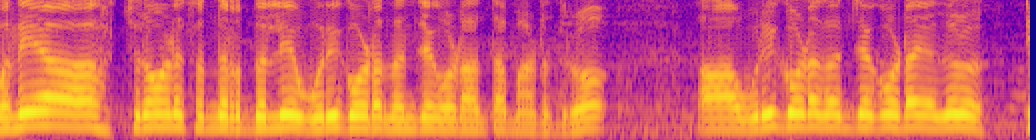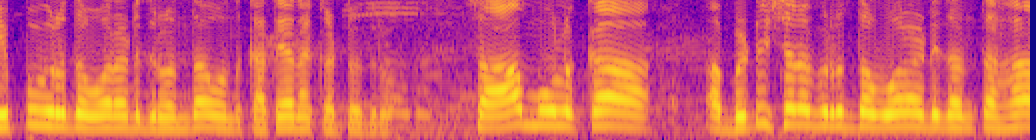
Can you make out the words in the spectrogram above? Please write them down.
ಕೊನೆಯ ಚುನಾವಣೆ ಸಂದರ್ಭದಲ್ಲಿ ಉರಿಗೌಡ ನಂಜೇಗೌಡ ಅಂತ ಮಾಡಿದ್ರು. ಆ ಉರಿಗೌಡ ನಂಜೇಗೌಡ ಎದುರು ಟಿಪ್ಪು ವಿರುದ್ಧ ಹೋರಾಡಿದ್ರು ಅಂತ ಒಂದು ಕಥೆಯನ್ನು ಕಟ್ಟಿದ್ರು. ಸೊ ಆ ಮೂಲಕ ಬ್ರಿಟಿಷರ ವಿರುದ್ಧ ಹೋರಾಡಿದಂತಹ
